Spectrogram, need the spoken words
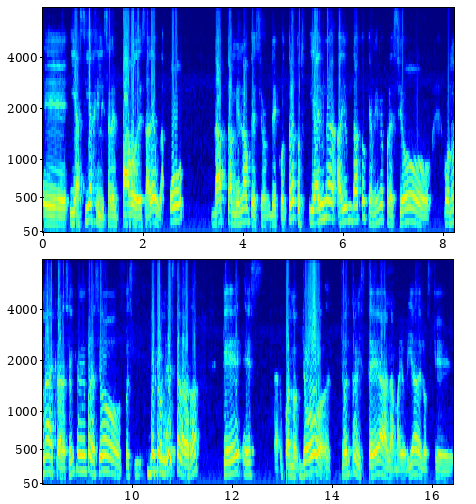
eh, y así agilizar el pago de esa deuda o da también la obtención de contratos. Y hay, una, hay un dato que a mí me pareció, con una declaración que a mí me pareció pues muy honesta, la verdad, que es cuando yo, yo entrevisté a la mayoría de los que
